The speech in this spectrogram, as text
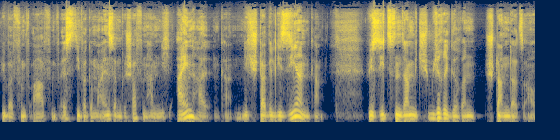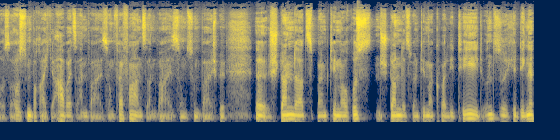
wie bei 5a, 5s, die wir gemeinsam geschaffen haben, nicht einhalten kann, nicht stabilisieren kann. Wie sieht's denn dann mit schwierigeren Standards aus, aus dem Bereich Arbeitsanweisung, Verfahrensanweisung zum Beispiel, äh, Standards beim Thema Rüsten, Standards beim Thema Qualität und solche Dinge.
